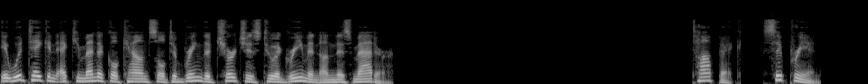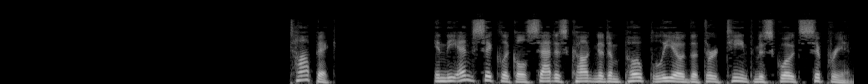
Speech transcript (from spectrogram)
It would take an ecumenical council to bring the churches to agreement on this matter. Cyprian in the encyclical Satis Cognitum Pope Leo XIII misquotes Cyprian.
